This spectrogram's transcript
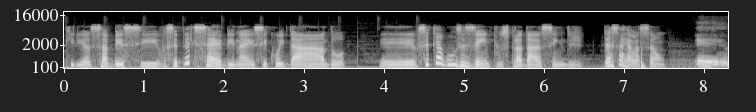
Queria saber se você percebe, né, esse cuidado. É, você tem alguns exemplos para dar assim de, dessa relação? É,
